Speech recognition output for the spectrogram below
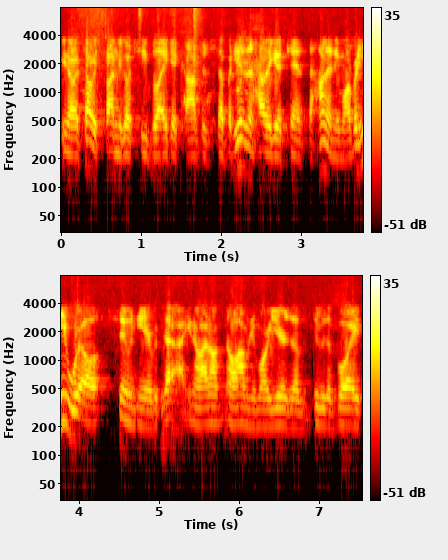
you know, it's always fun to go see Blake at concerts and stuff. But he doesn't hardly get a chance to hunt anymore. But he will soon here because I, you know I don't know how many more years I'll do the voice.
